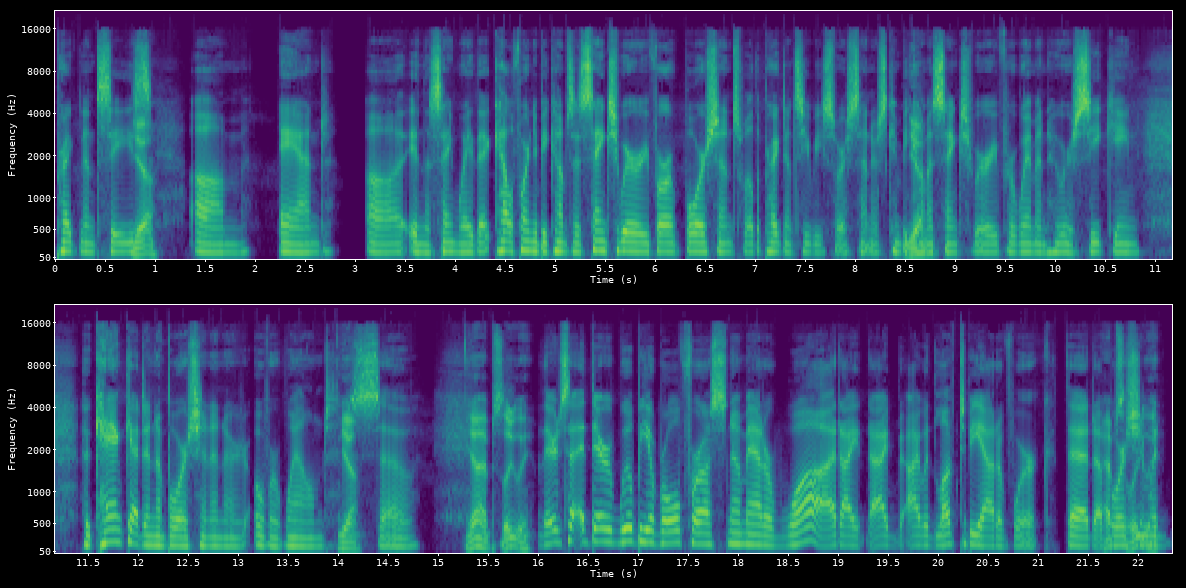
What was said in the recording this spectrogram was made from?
pregnancies. Yeah. Um, and uh, in the same way that California becomes a sanctuary for abortions, well, the pregnancy resource centers can become Yeah. a sanctuary for women who are seeking, who can't get an abortion and are overwhelmed. Yeah. So yeah, absolutely. there's a, there will be a role for us no matter what. I I I would love to be out of work. That abortion Absolutely. would,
